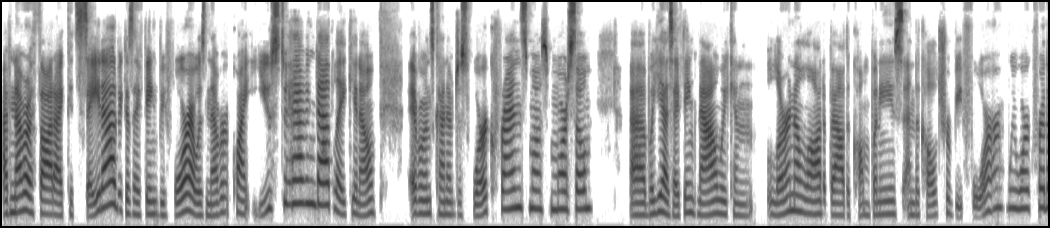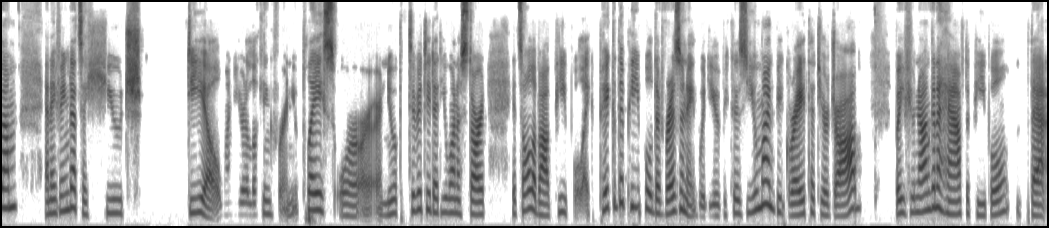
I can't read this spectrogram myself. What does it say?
I've never thought I could say that because I think before I was never quite used to having that. Like, you know, everyone's kind of just work friends most more so. Uh, but yes, I think now we can learn a lot about the companies and the culture before we work for them. And I think that's a huge deal when you're looking for a new place or, or a new activity that you want to start. It's all about people. Like pick the people that resonate with you because you might be great at your job, but if you're not going to have the people that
